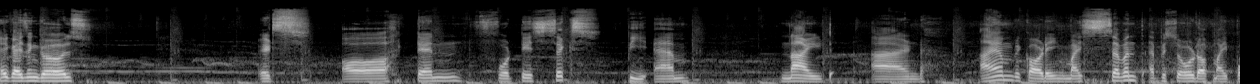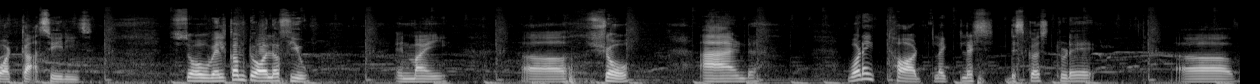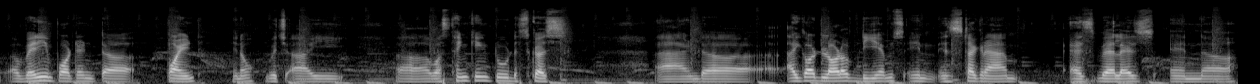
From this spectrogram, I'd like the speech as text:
hey guys and girls it's uh 10:46 p.m. night and I am recording my 7th episode of my podcast series so welcome to all of you in my uh, show and what I thought like let's discuss today uh, a very important uh, point you know which I was thinking to discuss. And uh, i got a lot of dms in instagram as well as in uh,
